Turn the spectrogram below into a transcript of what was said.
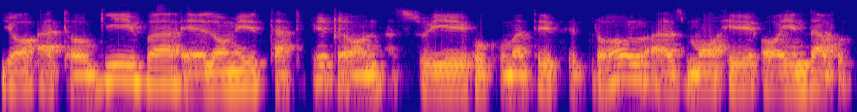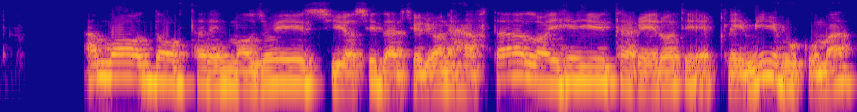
یا اتاگی و اعلام تطبیق آن از سوی حکومت فدرال از ماه آینده بود. اما داغترین موضوع سیاسی در جریان هفته لایحه تغییرات اقلیمی حکومت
